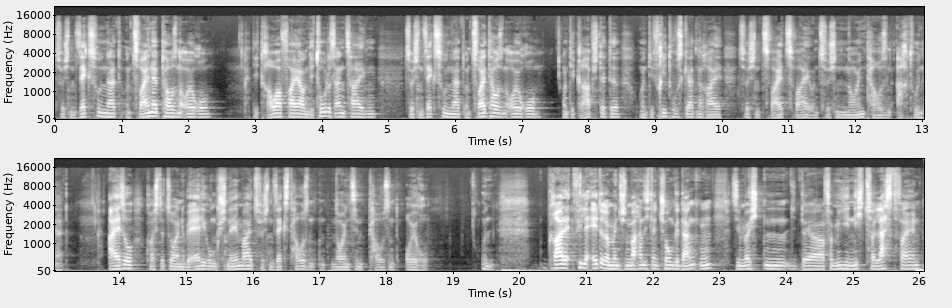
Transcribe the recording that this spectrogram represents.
zwischen 600 und 2500 Euro. Die Trauerfeier und die Todesanzeigen zwischen 600 und 2000 Euro und die Grabstätte und die Friedhofsgärtnerei zwischen 2,2 und zwischen 9.800. Also kostet so eine Beerdigung schnell mal zwischen 6.000 und 19.000 Euro. Und gerade viele ältere Menschen machen sich dann schon Gedanken, sie möchten der Familie nicht zur Last fallen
